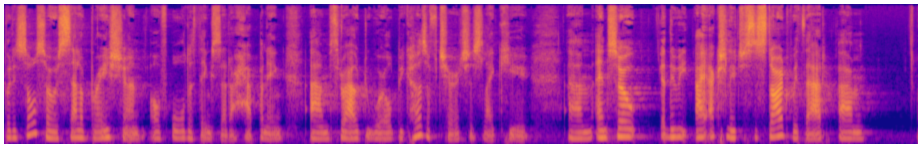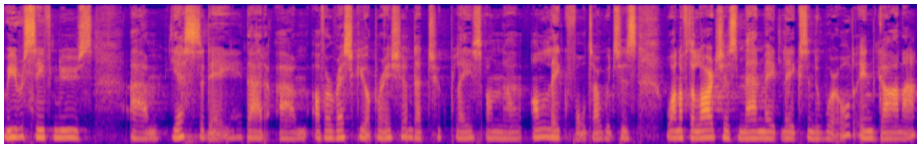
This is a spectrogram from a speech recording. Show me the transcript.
but it's also a celebration of all the things that are happening um, throughout the world because of churches like you. Um, and so I actually, just to start with that, um, we received news um, yesterday that um, of a rescue operation that took place on uh, on Lake Volta, which is one of the largest man-made lakes in the world in Ghana,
